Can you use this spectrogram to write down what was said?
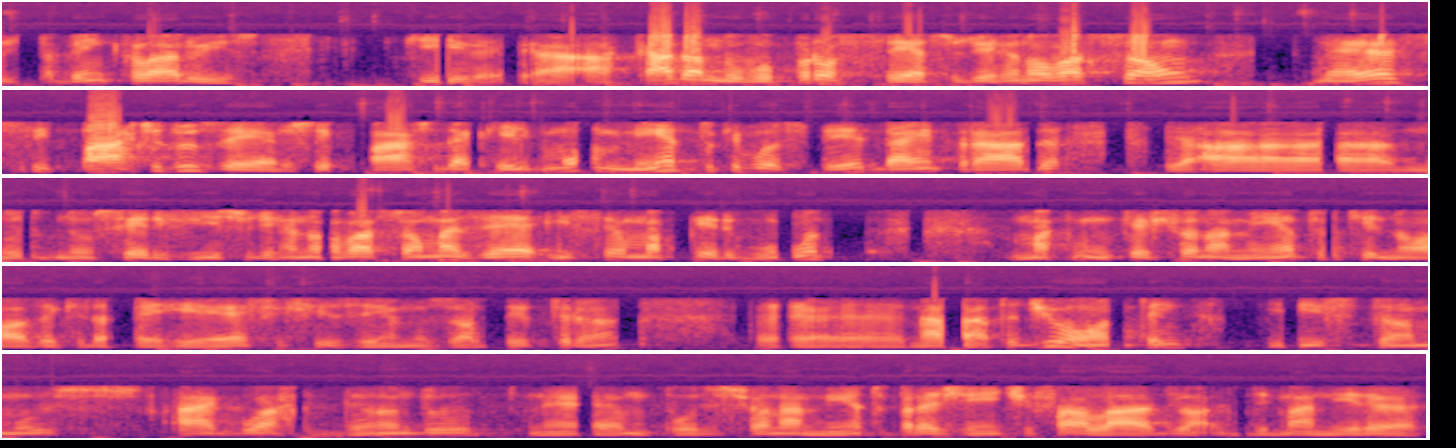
está bem claro isso, que a, a, cada novo processo de renovação, né, se parte do zero, se parte daquele momento que você dá entrada a, no, no, serviço de renovação, mas é isso é uma pergunta, uma, um questionamento que nós aqui da PRF fizemos ao Detran é, na data de ontem e estamos aguardando né, um posicionamento para a gente falar de, de maneira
